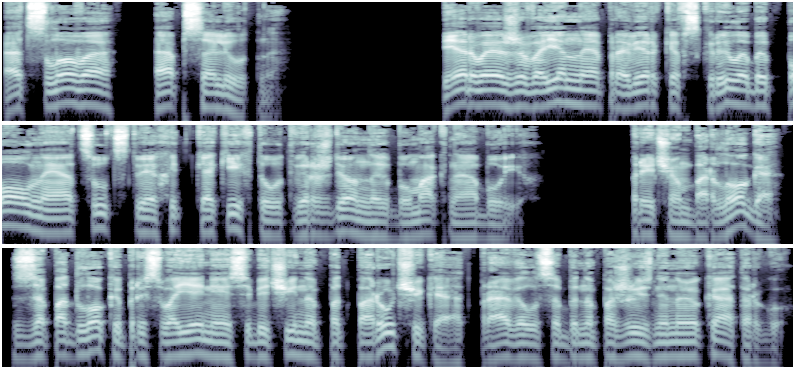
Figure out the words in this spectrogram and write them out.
От слова «абсолютно». Первая же военная проверка вскрыла бы полное отсутствие хоть каких-то утвержденных бумаг на обоих. Причем Барлога за подлог и присвоение себе чина подпоручика отправился бы на пожизненную каторгу,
